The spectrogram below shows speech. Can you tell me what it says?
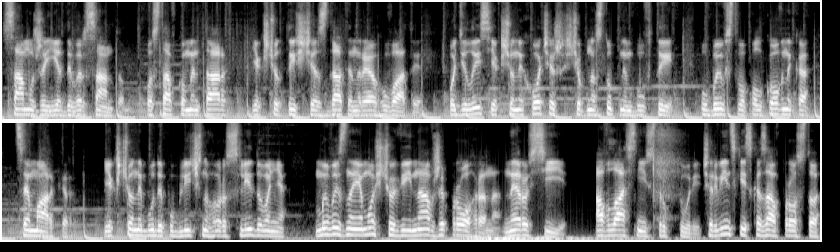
сам уже є диверсантом. Постав коментар, якщо ти ще здатен реагувати. Поділись, якщо не хочеш, щоб наступним був ти. Убивство полковника це маркер. Якщо не буде публічного розслідування, ми визнаємо, що війна вже програна не Росії, а власній структурі. Червінський сказав просто:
